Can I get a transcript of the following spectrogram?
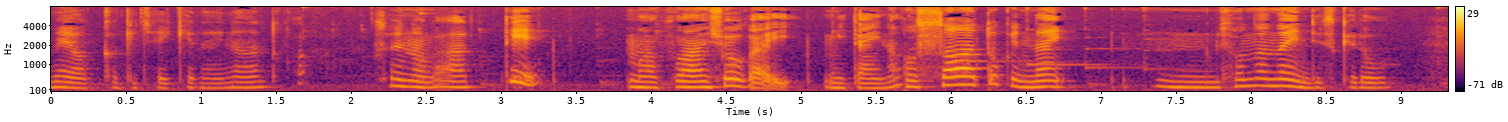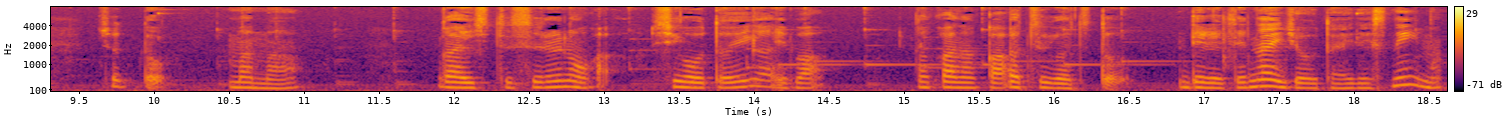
迷惑かけちゃいけないなとかそういうのがあってまあ不安障害みたいな。発作は特にない。うんそんなないんですけどちょっとまあまあ外出するのが仕事以外はなかなかガツガツと出れてない状態ですね今。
